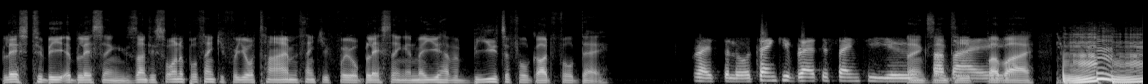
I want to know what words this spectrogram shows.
Blessed to be a blessing. Zantie Swanepoel, thank you for your time. Thank you for your blessing and may you have a beautiful God-filled day. Praise the Lord. Thank you, Brad. The same to you. Thanks, Zantie. Bye-bye. Bye-bye. Mm-hmm.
